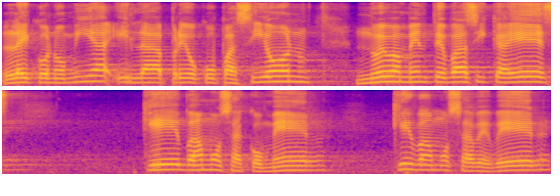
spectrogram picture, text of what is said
la economía y la preocupación nuevamente básica es qué vamos a comer, qué vamos a beber,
